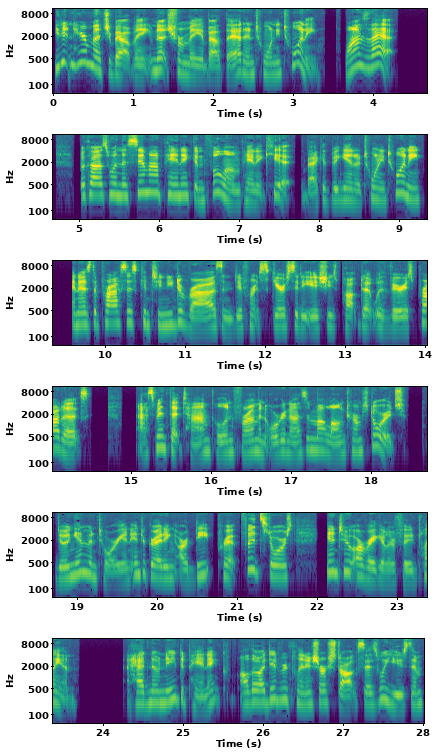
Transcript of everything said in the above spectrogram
you didn't hear much about me, much from me about that in 2020. Why is that? Because when the semi panic and full on panic hit back at the beginning of 2020, and as the prices continued to rise and different scarcity issues popped up with various products, I spent that time pulling from and organizing my long term storage, doing inventory, and integrating our deep prep food stores into our regular food plan. I had no need to panic, although I did replenish our stocks as we used them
